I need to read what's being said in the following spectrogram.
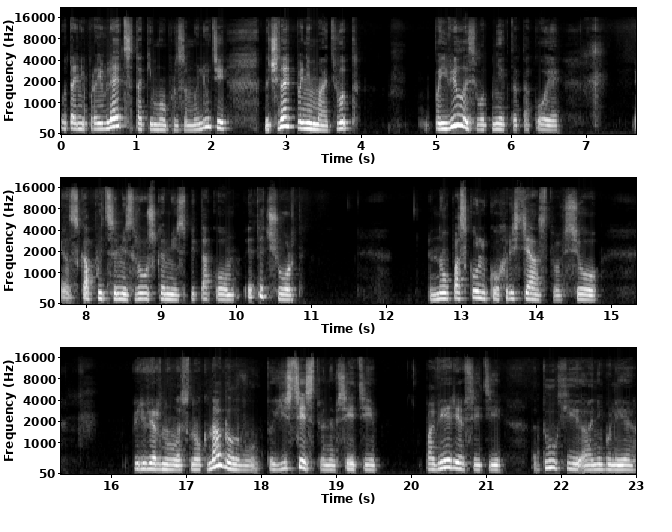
Вот они проявляются таким образом, и люди начинают понимать, вот появилось вот некто такое э, с копытцами, с рожками, с пятаком, это черт. Но поскольку христианство все перевернулось ног на голову, то, естественно, все эти поверья, все эти духи, они были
